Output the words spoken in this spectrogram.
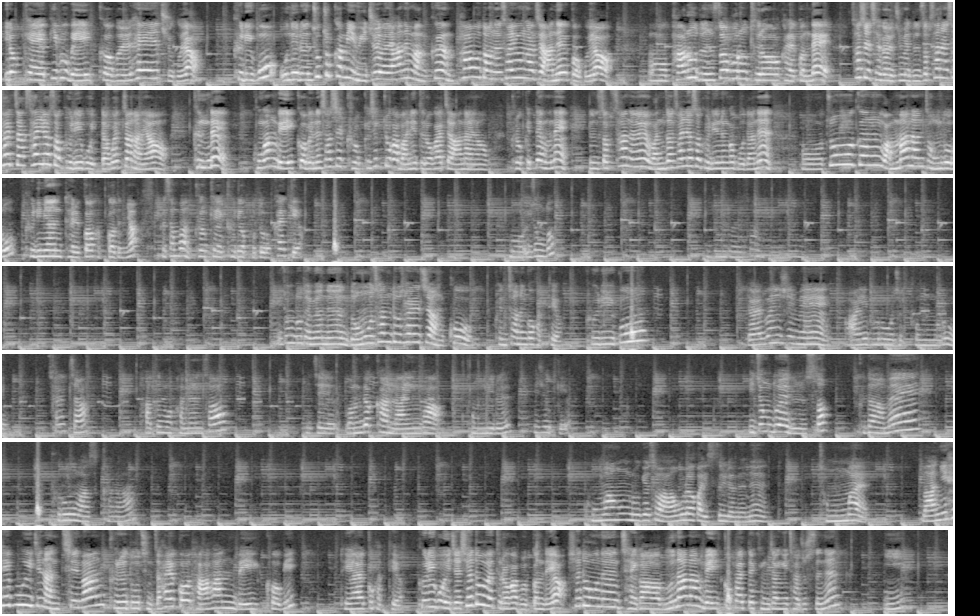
이렇게 피부 메이크업을 해주고요. 그리고 오늘은 촉촉함이 위주여야 하는 만큼 파우더는 사용하지 않을 거고요. 어, 바로 눈썹으로 들어갈 건데 사실 제가 요즘에 눈썹 산을 살짝 살려서 그리고 있다고 했잖아요. 근데 공항 메이크업에는 사실 그렇게 색조가 많이 들어가지 않아요. 그렇기 때문에 눈썹 산을 완전 살려서 그리는 것보다는 어, 조금 완만한 정도로 그리면 될 것 같거든요. 그래서 한번 그렇게 그려보도록 할게요. 뭐, 이 정도? 이 정도 해서. 이 정도 되면은 너무 산도 살지 않고 괜찮은 것 같아요. 그리고 얇은 심의 아이브로우 제품으로 살짝 다듬어 가면서 이제 완벽한 라인과 정리를 해줄게요. 이 정도의 눈썹, 그 다음에 브로우 마스카라. 공항룩에서 아우라가 있으려면은 정말 많이 해 보이진 않지만 그래도 진짜 할 거 다 한 메이크업이 돼야 할 것 같아요. 그리고 이제 섀도우에 들어가 볼 건데요. 섀도우는 제가 무난한 메이크업 할 때 굉장히 자주 쓰는 이,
